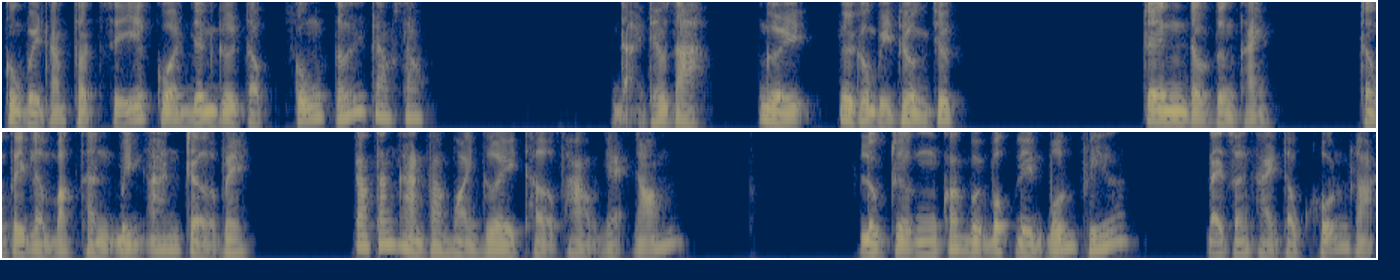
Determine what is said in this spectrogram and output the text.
cùng với đám thuật sĩ của nhân ngư tộc cũng tới theo sau. Đại thiếu gia, người, người không bị thương chứ? Trên đầu tường thành, trông thấy Lâm Bắc Thần bình an trở về, Cao Thắng Hàn và mọi người thở phào nhẹ nhõm. Lục trường có bụi bốc lên bốn phía, đại doanh hải tộc hỗn loạn,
